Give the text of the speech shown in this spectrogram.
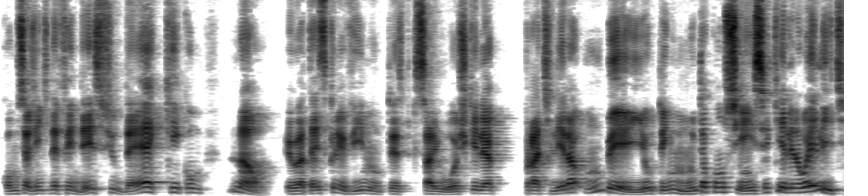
como se a gente defendesse o deck como. Não, eu até escrevi num texto que saiu hoje que ele é prateleira 1B, e eu tenho muita consciência que ele não é elite.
